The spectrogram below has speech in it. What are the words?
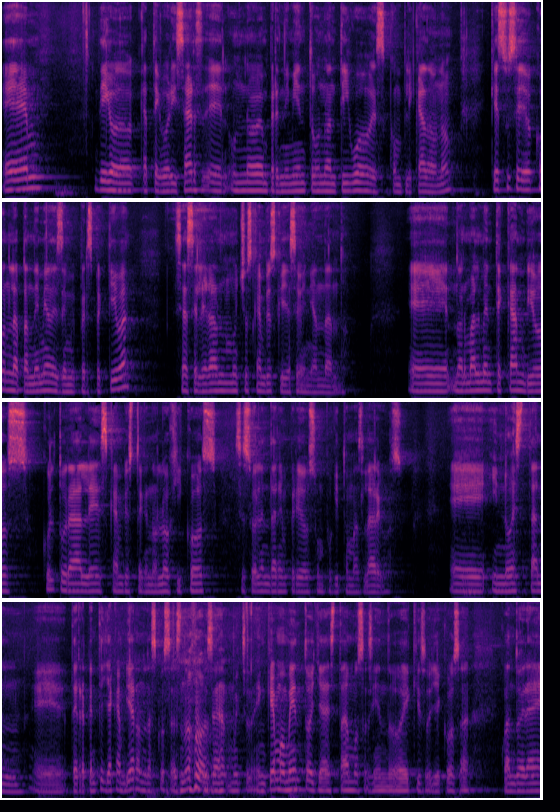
Em, digo, categorizar un nuevo emprendimiento, uno antiguo, es complicado, ¿no? ¿Qué sucedió con la pandemia desde mi perspectiva? Se aceleraron muchos cambios que ya se venían dando. Eh, normalmente cambios culturales, cambios tecnológicos, se suelen dar en periodos un poquito más largos. Eh, y no es tan, eh, de repente ya cambiaron las cosas, ¿no? O sea, ¿en qué momento ya estamos haciendo X o Y cosa cuando era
